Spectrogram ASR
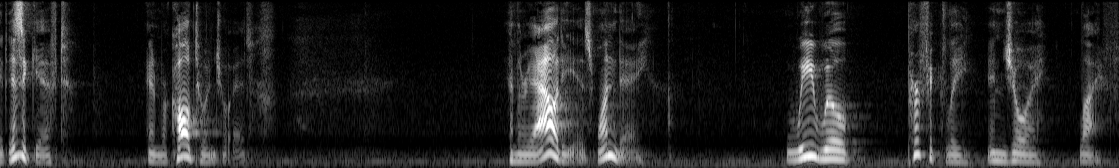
it is a gift, and we're called to enjoy it. And the reality is, one day, we will perfectly enjoy life.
